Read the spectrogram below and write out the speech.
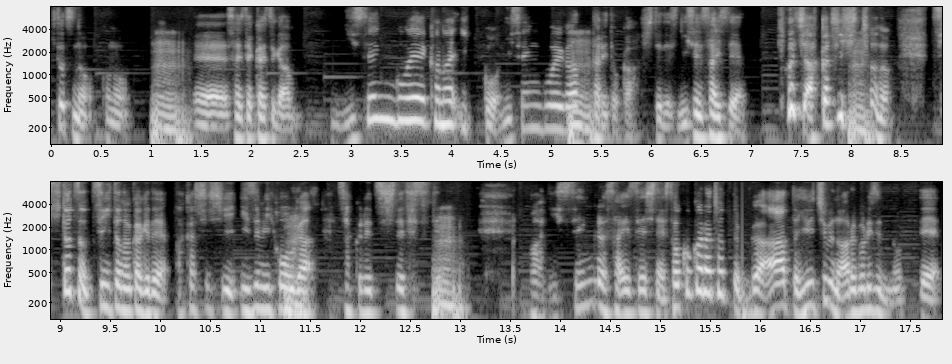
一つのこの、うん、えー、再生回数が2000超えかな、1個、2000超えがあったりとかしてです。ね、うん、2000再生。当時、明石市長の一つのツイートのおかげで、明石市泉法が炸裂してですね、うん、まあ、2000ぐらい再生して、そこからちょっとガーッと YouTube のアルゴリズムに乗って、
